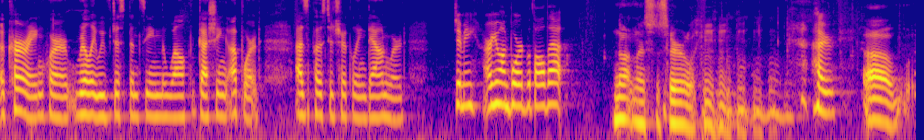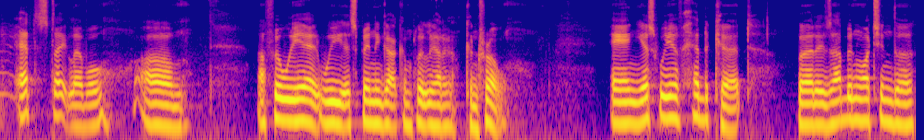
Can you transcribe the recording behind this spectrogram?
occurring, where really we've just been seeing the wealth gushing upward as opposed to trickling downward. Jimmie, are you on board with all that? Not necessarily. uh, at the state level, um, I feel we had we spending got completely out of control. And yes, we have had to cut, but as I've been watching the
